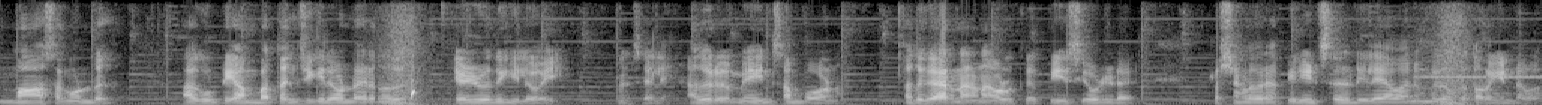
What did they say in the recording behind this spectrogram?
മാസം കൊണ്ട് ആ കുട്ടി അമ്പത്തഞ്ച് കിലോ ഉണ്ടായിരുന്നത് എഴുപത് കിലോ ആയി. മനസ്സിലല്ലേ അതൊരു മെയിൻ സംഭവമാണ്. അത് കാരണമാണ് അവൾക്ക് പി സി ഒ ഡിയുടെ പ്രശ്നങ്ങൾ വരാം പീരീഡ്സ് ഡിലേ ആവാനും ഇതൊക്കെ തുടങ്ങിയിട്ടുണ്ടാവുക.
